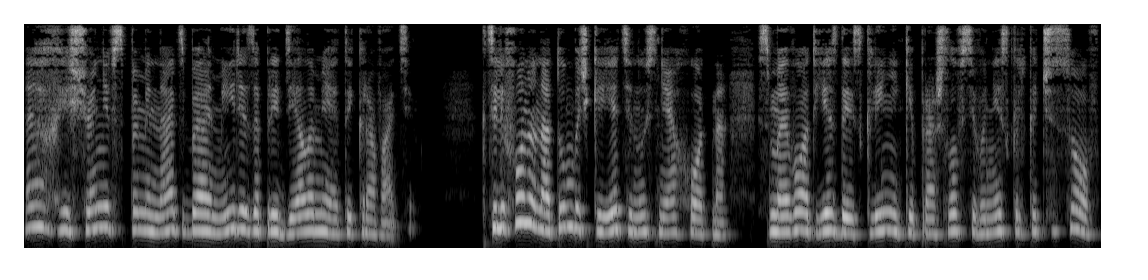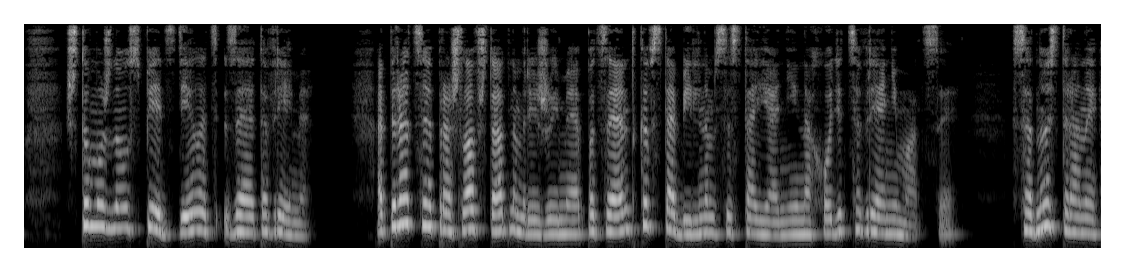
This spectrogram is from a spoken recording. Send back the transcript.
Эх, еще не вспоминать бы о мире за пределами этой кровати. К телефону на тумбочке я тянусь неохотно. С моего отъезда из клиники прошло всего несколько часов. Что можно успеть сделать за это время? Операция прошла в штатном режиме, пациентка в стабильном состоянии, находится в реанимации. С одной стороны,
